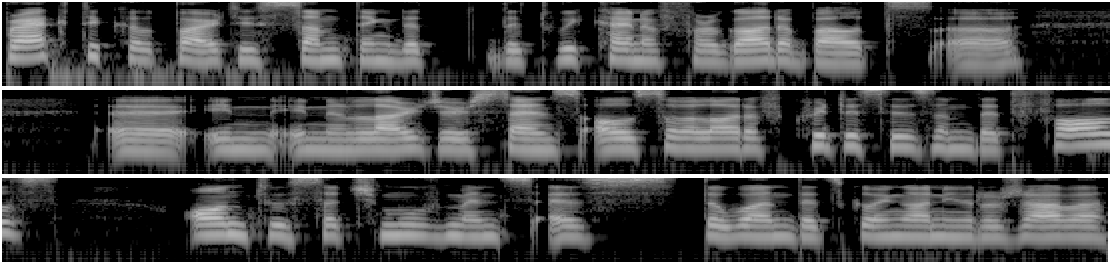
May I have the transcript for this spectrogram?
practical part is something that that we kind of forgot about uh, uh, in in a larger sense. Also a lot of criticism that falls onto such movements as the one that's going on in Rojava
